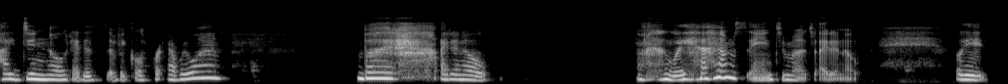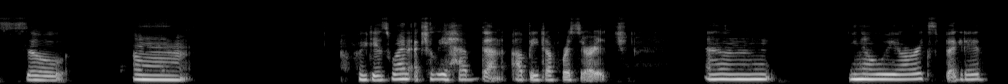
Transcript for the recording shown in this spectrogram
I do know that it's difficult for everyone, but I don't know. Wait, I am saying too much. I don't know. Okay, so um for this one actually I have done a bit of research and you know we are expected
